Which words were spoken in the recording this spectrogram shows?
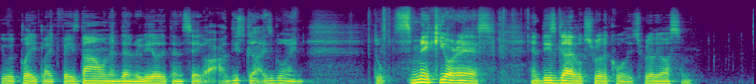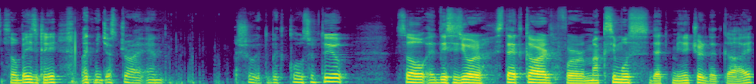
You would play it like face down and then reveal it and say ah oh, this guy is going to smack your ass. And this guy looks really cool. It's really awesome. So basically let me just try and show it a bit closer to you so uh, this is your stat card for Maximus that miniature that guy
